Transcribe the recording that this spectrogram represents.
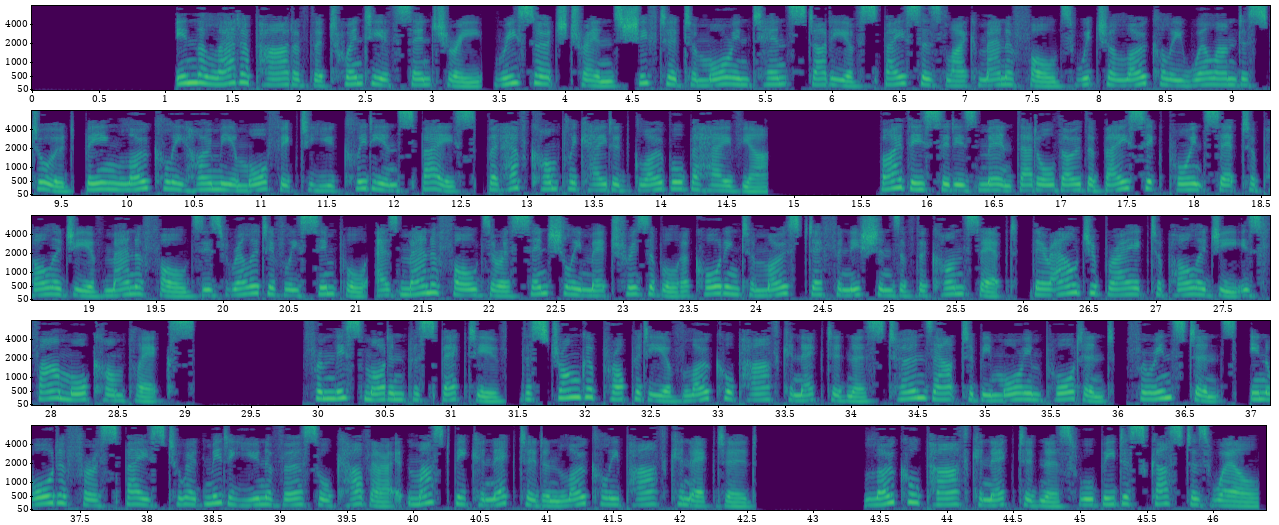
In the latter part of the 20th century, research trends shifted to more intense study of spaces like manifolds which are locally well understood being locally homeomorphic to Euclidean space but have complicated global behavior. By this it is meant that although the basic point set topology of manifolds is relatively simple as manifolds are essentially metrizable according to most definitions of the concept, their algebraic topology is far more complex. From this modern perspective, the stronger property of local path connectedness turns out to be more important. For instance, in order for a space to admit a universal cover it must be connected and locally path connected. Local path connectedness will be discussed as well.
